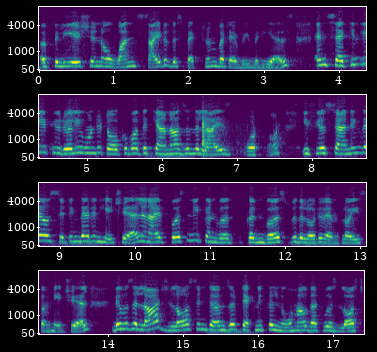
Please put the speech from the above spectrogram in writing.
affiliation or one side of the spectrum, but everybody else. Secondly, if you really want to talk about the canards and the lies, whatnot, if you're standing there or sitting there in HAL, and I've personally conver- conversed with a lot of employees from HAL, there was a large loss in terms of technical know-how that was lost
